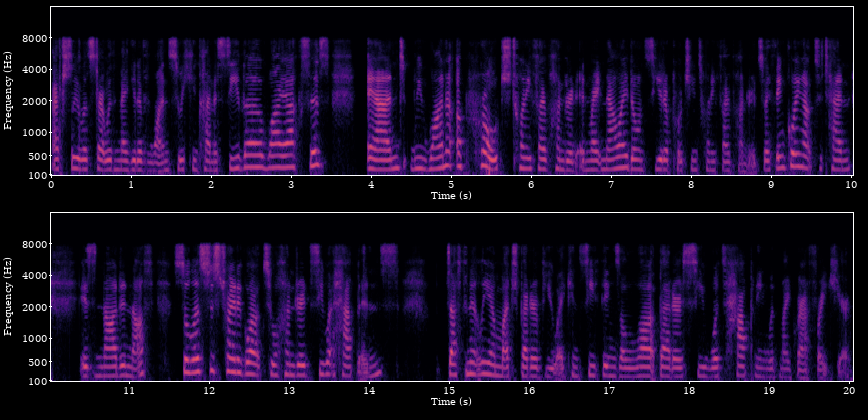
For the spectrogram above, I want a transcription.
Actually, let's start with negative 1 so we can kind of see the y-axis. And we want to approach 2500, and right now I don't see it approaching 2500. So I think going out to 10 is not enough. So let's just try to go out to 100, see what happens definitely a much better view. I can see things a lot better, see what's happening with my graph right here.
